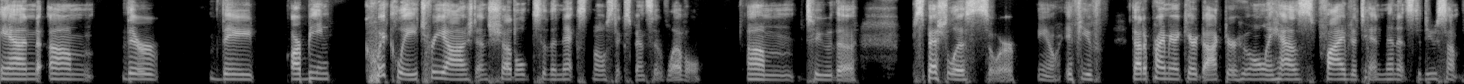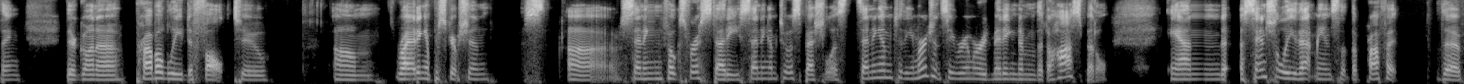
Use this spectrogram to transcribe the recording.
and um, they're, they are being quickly triaged and shuttled to the next most expensive level um, to the specialists or, you know, if you've got a primary care doctor who only has five to 10 minutes to do something, they're going to probably default to um, writing a prescription, uh, sending folks for a study, sending them to a specialist, sending them to the emergency room or admitting them to the hospital. And essentially that means that the profit the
